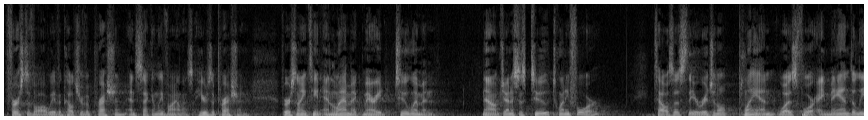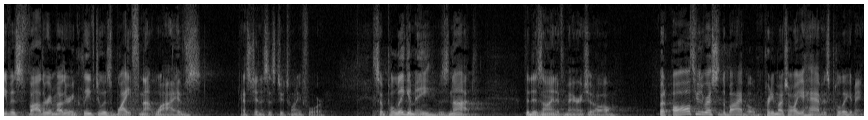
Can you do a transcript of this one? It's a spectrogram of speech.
First of all, we have a culture of oppression, and secondly, violence. Here's oppression. Verse 19, and Lamech married two women. Now, Genesis 2 24 tells us the original plan was for a man to leave his father and mother and cleave to his wife, not wives. That's Genesis 2:24. So polygamy was not the design of marriage at all. But all through the rest of the Bible, pretty much all you have is polygamy.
